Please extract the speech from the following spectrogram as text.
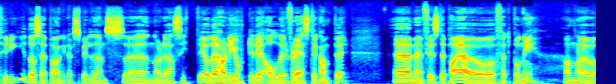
fryd å se på angrepsspillet deres eh, når det har sittet, og det har de gjort i de aller fleste kamper. Eh, Memphis Depay er jo født på ny. Han har jo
